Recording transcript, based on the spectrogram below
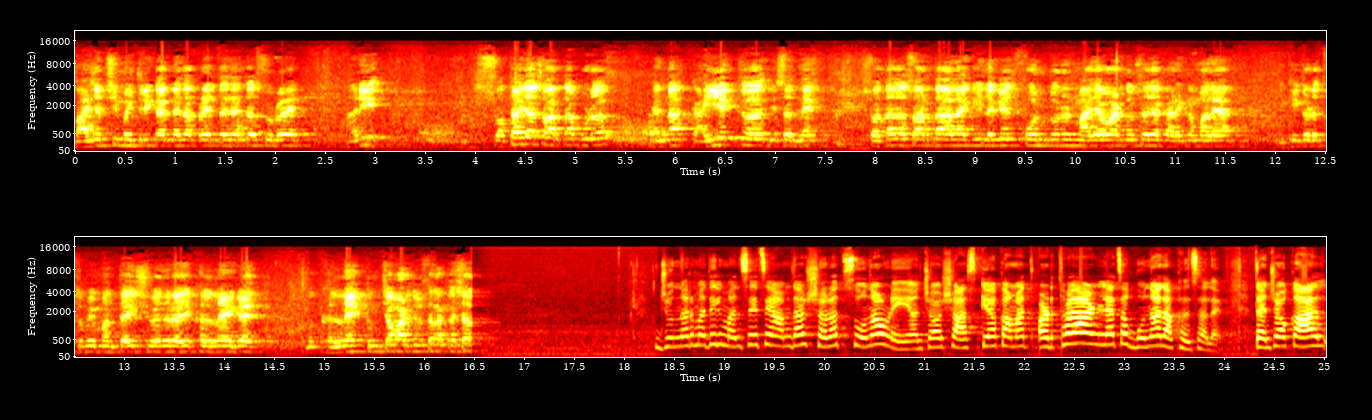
भाजपशी मैत्री करण्याचा प्रयत्न त्यांचा सुरू आहे. आणि स्वतःच्या स्वार्थापुढं त्यांना काही एक दिसत नाही. स्वतःचा स्वार्थ आला की लगेच फोन करून माझ्या वाढदिवसाच्या कार्यक्रमाला या. एकीकडे तुम्ही म्हणताय शिवेंद्रराजे खलनायक आहेत. मग खलनायक तुमच्या वाढदिवसाला कशा जुन्नरमधील मनसेचे आमदार शरद सोनावणे यांच्यावर शासकीय कामात अडथळा आणल्याचा गुन्हा दाखल झालाय. त्यांच्यावर काल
